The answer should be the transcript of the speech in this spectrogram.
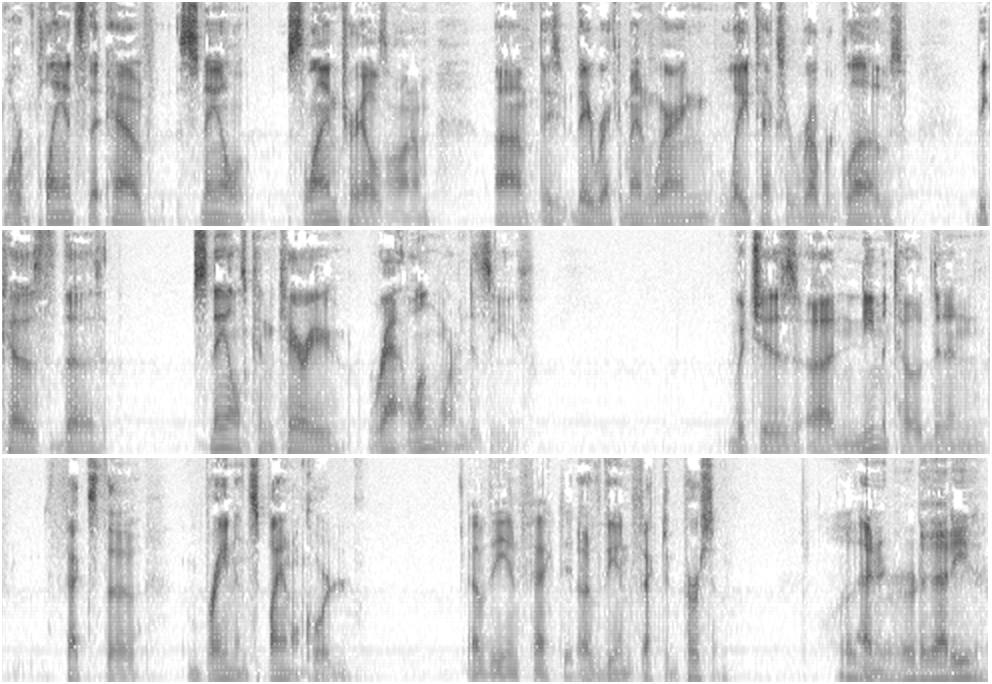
or plants that have snail slime trails on them, um, they they recommend wearing latex or rubber gloves because the snails can carry rat lungworm disease, which is a nematode that infects the brain and spinal cord Of the infected. of the infected person. I've never heard of that either.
